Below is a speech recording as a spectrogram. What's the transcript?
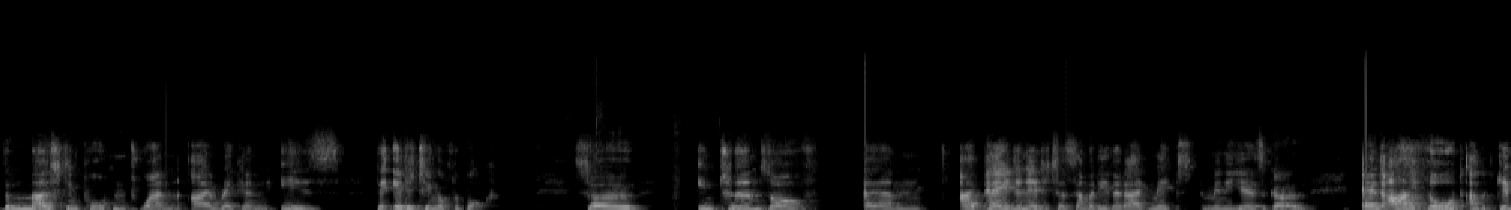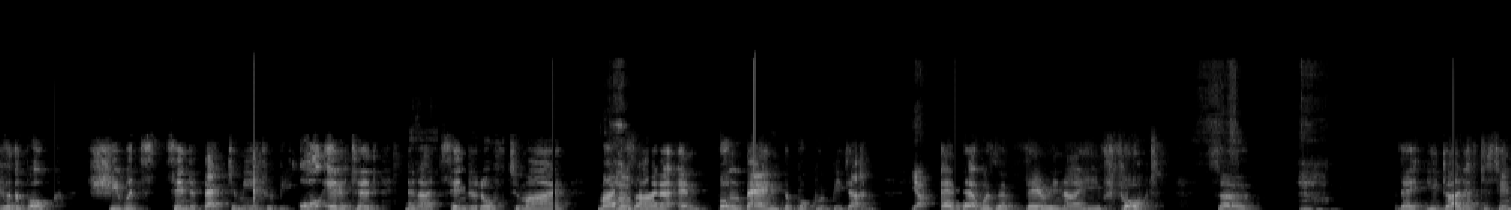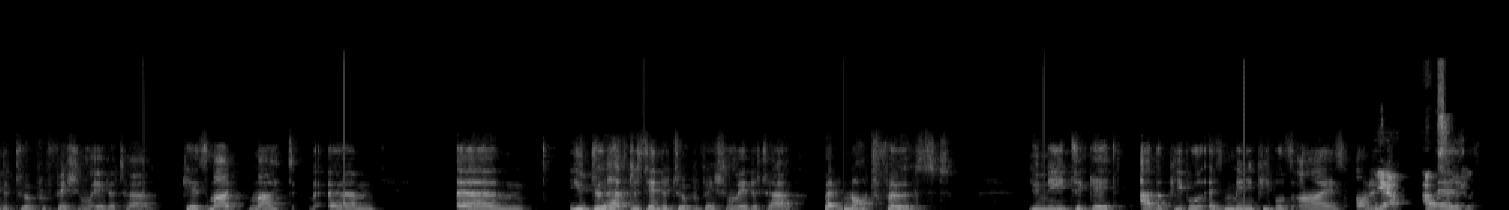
the most important one, I reckon, is the editing of the book. So, in terms of, um, I paid an editor, somebody that I'd met many years ago, and I thought I would give her the book. She would send it back to me. It would be all edited, and I'd send it off to my my designer, and boom, bang, the book would be done. Yeah. And that was a very naive thought. So that you don't have to send it to a professional editor. Kes might might um, um, you do have to send it to a professional editor, but not first. You need to get other people, as many people's eyes on it yeah, as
